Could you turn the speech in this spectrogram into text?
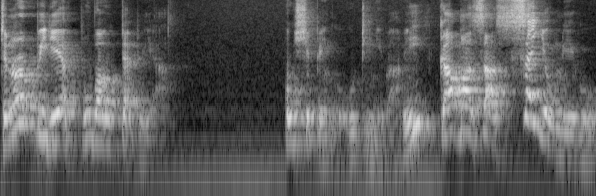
ကျွန်တော်တို့ PDF ပူပေါင်းတက်တွေဟာ အုပ်ရှိပင်ကိုဦးတည်နေပါပြီကပ္ပစစက်ယုံတွေကို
